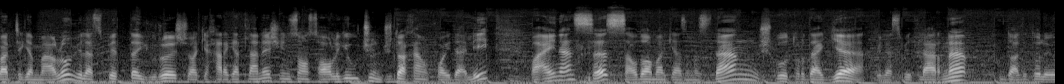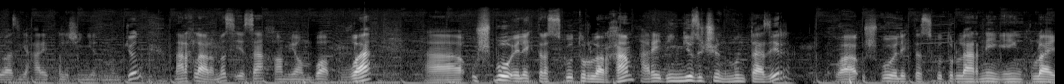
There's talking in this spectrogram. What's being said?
barchaga ma'lum velosipedda yurish yoki harakatlanish inson sog'ligi uchun juda ham foydali va aynan siz savdo markazimizdan ushbu turdagi velosipedlarni muddatli to'lov evaziga xarid qilishingiz mumkin. Narxlarimiz esa hamyonbop va e, ushbu elektroskuterlar ham xaridingiz uchun muntazir. Va ushbu elektroskuterlarning eng qulay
